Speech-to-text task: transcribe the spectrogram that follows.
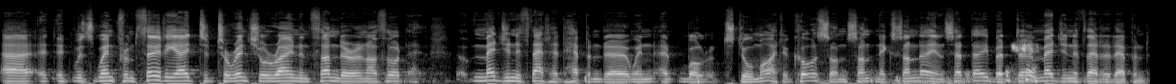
Uh, it, it was went from 38 to torrential rain and thunder, and I thought, imagine if that had happened uh, when, uh, well, it still might, of course, on sun, next Sunday and Saturday. But uh, imagine if that had happened.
